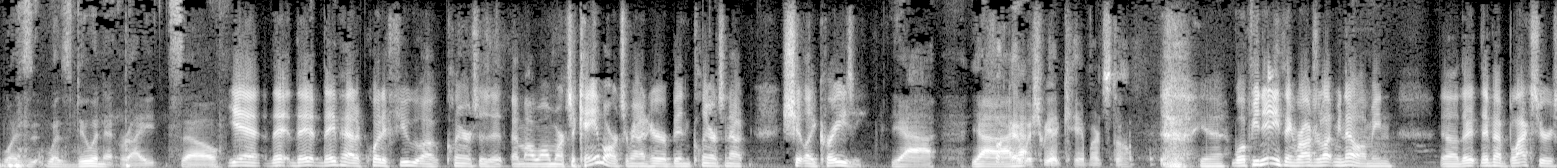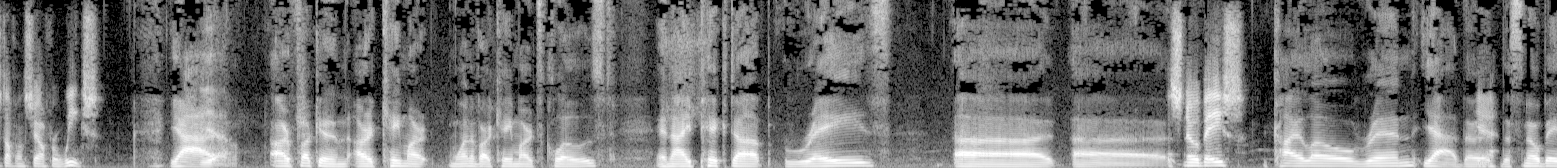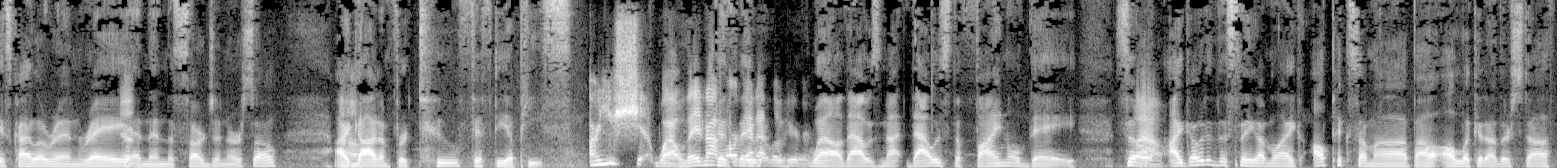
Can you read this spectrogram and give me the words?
was was doing it right. So Yeah, they, they they've had a, quite a few uh, clearances at, at my WalMarts. The Kmart's around here have been clearancing out shit like crazy. yeah, yeah. Fuck, I, ha- wish we had Kmart still. Yeah. Well, if you need anything, Roger, let me know. I mean, uh, they, they've had Black Series stuff on sale for weeks. Yeah. Yeah. Our fucking our Kmart one of our Kmart's closed and I picked up Rey's uh uh The snow base. Kylo Ren. Yeah, the Yeah. the snow base Kylo Ren, Rey, Yeah. and then the Sergeant Erso. I Uh-huh. got them for two fifty a piece. Are you shit? Wow, they're not marking they that low here. Well, that was not that was the final day. So Wow. I go to this thing. I'm like, I'll pick some up. I'll I'll look at other stuff.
